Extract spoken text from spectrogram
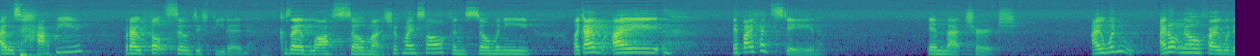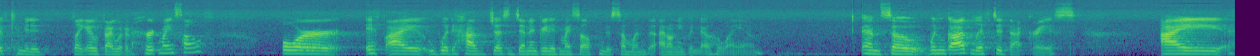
I was happy, but I felt so defeated because I had lost so much of myself and so many. Like I, I, if I had stayed in that church, I wouldn't. I don't know if I would have committed. Like if I would have hurt myself, or if I would have just denigrated myself into someone that I don't even know who I am. And so when God lifted that grace, I,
